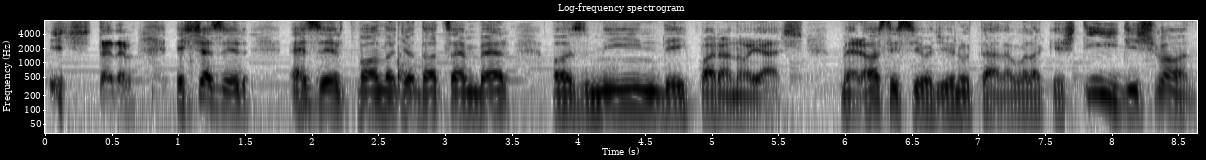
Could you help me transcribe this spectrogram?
Istenem, és ezért, ezért van, hogy a dacember az mindig paranoiás, mert azt hiszi, hogy jön utána valaki, és így is van,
